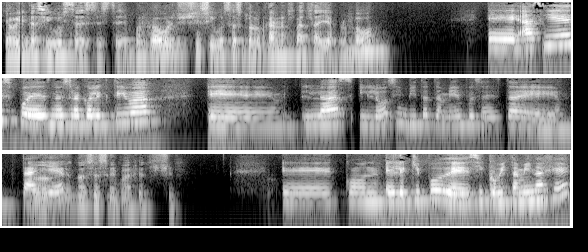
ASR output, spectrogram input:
Que ahorita si gustas, este, por favor, Chuchi, si gustas colocarlo en pantalla, por favor. Eh, así es, pues nuestra colectiva eh, las y los invita también pues a este taller. no, sé esa imagen, Chuchi. Eh, con el equipo de psicovitamina G.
